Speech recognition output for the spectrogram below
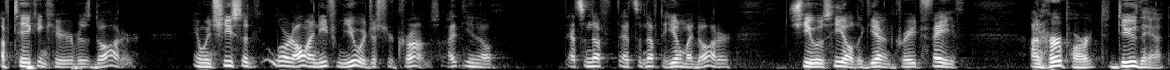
of taking care of his daughter. And when she said, Lord, all I need from you are just your crumbs, I, you know, that's enough, that's enough to heal my daughter. She was healed. Again, great faith on her part to do that.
